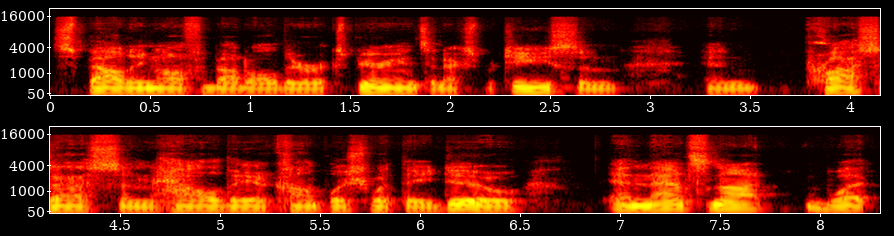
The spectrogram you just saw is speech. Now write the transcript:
spouting off about all their experience and expertise and and process and how they accomplish what they do. And that's not what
